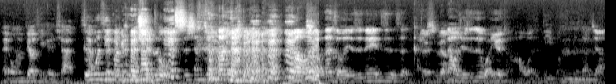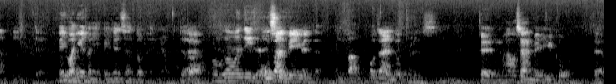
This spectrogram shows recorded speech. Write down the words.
哎，我们标题可以下，跟温蒂漫步全裸 吃香蕉。那我那时候也是那天真的是很开心。但我觉得这是玩乐团好玩的地方，大家。对，哎，玩乐团也可以认识很多朋友。对啊，我们跟温蒂真的。我们算边缘的，很棒，后站人都不认识。对我们好像没遇过。对啊，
